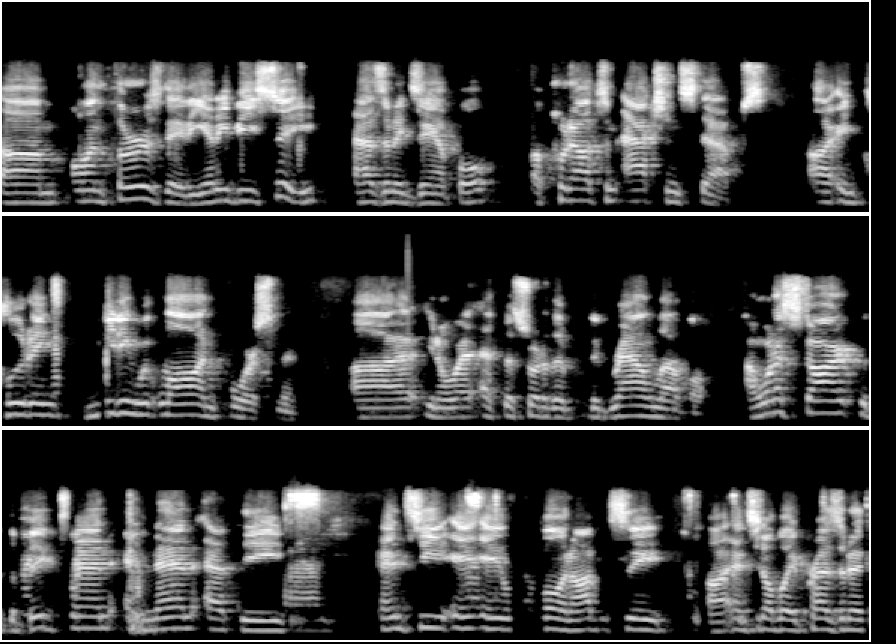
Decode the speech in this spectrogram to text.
um, on Thursday, the NABC, as an example, uh, put out some action steps, uh, including meeting with law enforcement, uh, you know, at, the sort of the, the ground level. I want to start with the Big Ten and then at the NCAA level, and obviously uh, NCAA President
